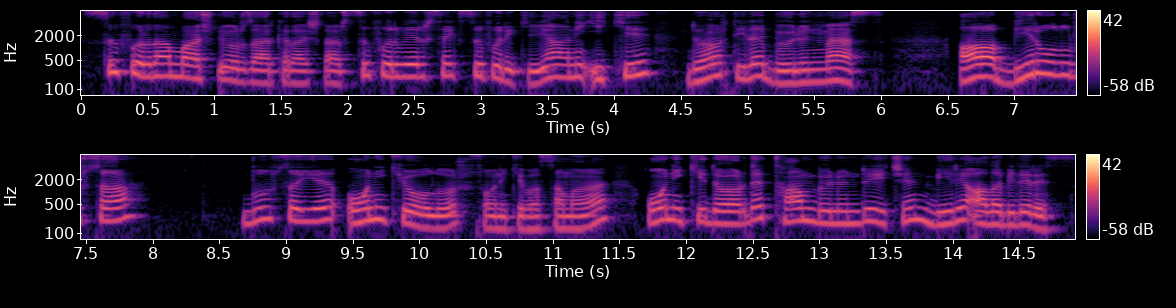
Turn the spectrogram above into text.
Sıfırdan başlıyoruz arkadaşlar. 0 verirsek 0,2 yani 2 4 ile bölünmez. A 1 olursa bu sayı 12 olur son iki basamağı. 12 4'e tam bölündüğü için 1'i alabiliriz.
